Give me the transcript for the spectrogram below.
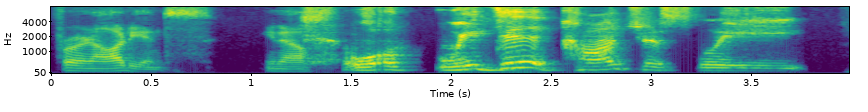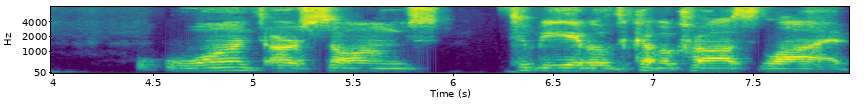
for an audience. You know, Well, we did consciously want our songs to be able to come across live.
